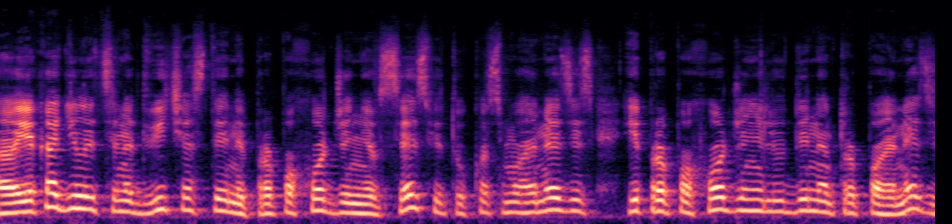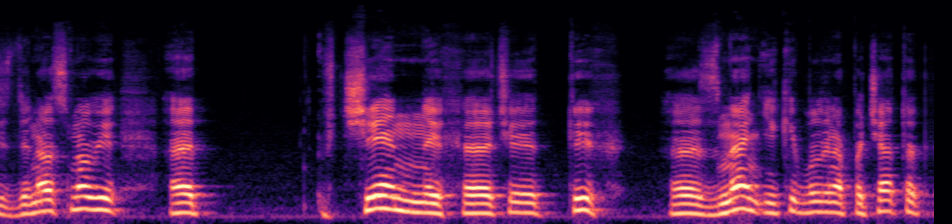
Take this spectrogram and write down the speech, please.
яка ділиться на дві частини: про походження Всесвіту, космогенезіс і про походження людини антропогенезіс, де на основі е, вчених е, чи тих е, знань, які були на початок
